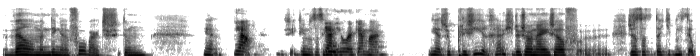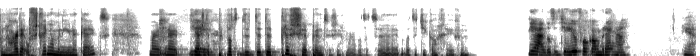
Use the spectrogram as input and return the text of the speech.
wel mijn dingen voorwaarts doen. Ja. Ja. Dus ik denk dat dat heel... Ja, heel herkenbaar. Ja, dat is ook plezierig, hè? Als je er zo naar jezelf... Uh, dus dat, dat je het niet op een harde of strenge manier naar kijkt. Maar naar juist de, wat, de, de, de pluspunten, zeg maar, wat het, uh, wat het je kan geven. Ja, dat het je heel veel kan brengen. Ja.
